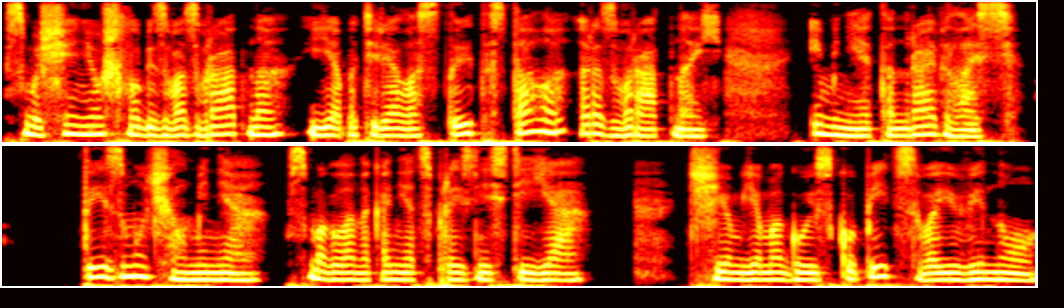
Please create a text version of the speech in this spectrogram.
Смущение ушло безвозвратно, я потеряла стыд, стала развратной. И мне это нравилось. «Ты измучил меня», — смогла наконец произнести я. «Чем я могу искупить свою вину?»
